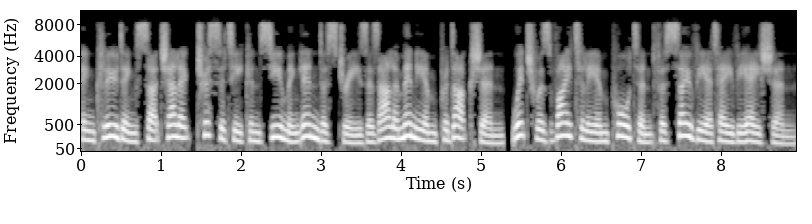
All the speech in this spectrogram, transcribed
including such electricity-consuming industries as aluminium production, which was vitally important for Soviet aviation.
